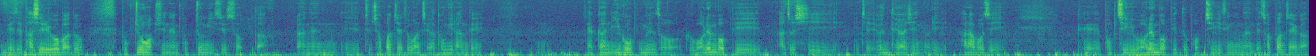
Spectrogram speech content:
근데 이제 다시 읽어봐도 복종 없이는 복종이 있을 수 없다라는 이제 두, 첫 번째 두 번째가 동일한데 음, 약간 이거 보면서 그 워렌 버핏 아저씨 이제 은퇴하신 우리 할아버지 그 법칙이 워렌 버핏도 법칙이 생각나는데 첫 번째가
